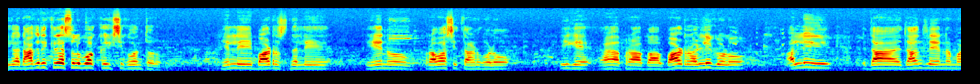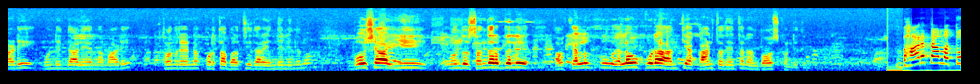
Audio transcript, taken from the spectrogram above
ಈಗ ನಾಗರಿಕರೇ ಸುಲಭವಾಗಿ ಸಿಗುವಂಥವ್ರು. ಎಲ್ಲಿ ಬಾರ್ಡರ್ಸ್ನಲ್ಲಿ ಏನು ಪ್ರವಾಸಿ ತಾಣಗಳು, ಹೀಗೆ ಪ್ರ ಬಾರ್ಡ್ರ್ ಹಳ್ಳಿಗಳು, ಅಲ್ಲಿ ದಾ ದಾಂಧಲೆಯನ್ನು ಮಾಡಿ, ಗುಂಡಿನ ದಾಳಿಯನ್ನು ಮಾಡಿ ತೊಂದರೆಯನ್ನು ಕೊಡ್ತಾ ಬರ್ತಿದ್ದಾರೆ ಹಿಂದಿನಿಂದಲೂ ಬಹುಶಃ ಈ ಒಂದು ಸಂದರ್ಭದಲ್ಲಿ ಅವಕ್ಕೆಲ್ಲಕ್ಕೂ, ಎಲ್ಲವೂ ಕೂಡ ಅಂತ್ಯ ಕಾಣ್ತದೆ ಅಂತ ನಾನು ಭಾವಿಸ್ಕೊಂಡಿದ್ದೀನಿ. ಭಾರತ ಮತ್ತು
